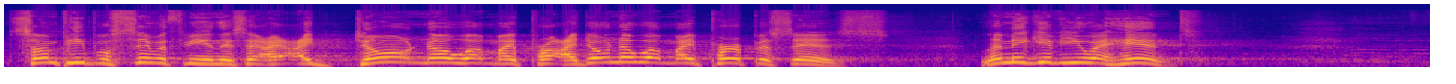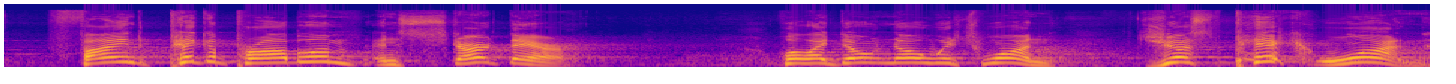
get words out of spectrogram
some people sit with me and they say, I, I don't know what my pro- I don't know what my purpose is. Let me give you a hint. Find, pick a problem and start there. Well, I don't know which one. Just pick one.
